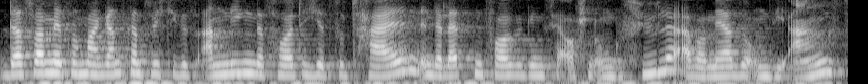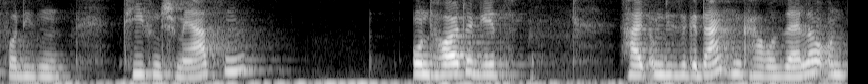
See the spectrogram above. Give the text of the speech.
das war mir jetzt nochmal ein ganz, ganz wichtiges Anliegen, das heute hier zu teilen. In der letzten Folge ging es ja auch schon um Gefühle, aber mehr so um die Angst vor diesen tiefen Schmerzen. Und heute geht es halt um diese Gedankenkarusselle. Und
